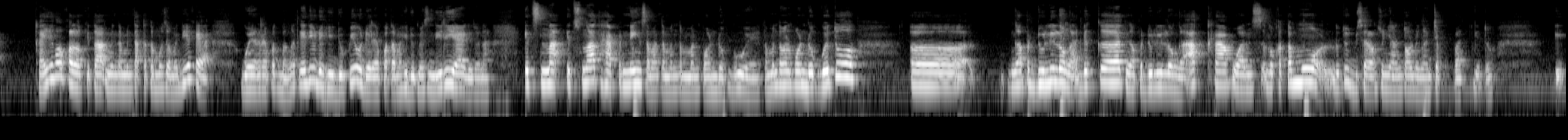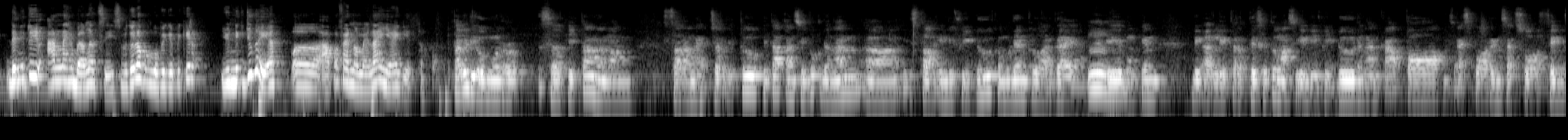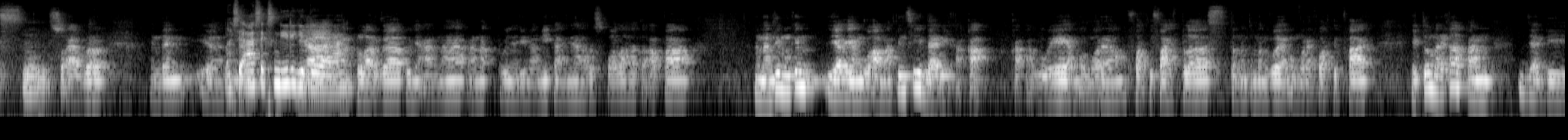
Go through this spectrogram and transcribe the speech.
kayaknya kok kalau kita minta-minta ketemu sama dia kayak gue yang repot banget kayak dia udah hidupnya udah repot sama hidupnya sendiri ya gitu. Nah it's not it's not happening sama teman-teman pondok gue. Teman-teman pondok gue tuh eh, nggak peduli lo nggak deket nggak peduli lo nggak akrab. Once lo ketemu lo tuh bisa langsung nyantol dengan cepat gitu dan itu aneh banget sih. Sebetulnya kalau gue pikir-pikir unik juga ya eh, apa fenomenanya gitu. Tapi di umur sekitar memang secara nature itu kita akan sibuk dengan eh, setelah individu kemudian keluarga ya. Hmm. jadi mungkin di early 30s itu masih individu dengan couple masih exploring sexual things whatsoever and then ya masih dan- asik sendiri gitu ya, ya, dengan keluarga punya anak anak punya dinamikanya harus sekolah atau apa. Nah, nanti mungkin ya yang gue amatin sih dari kakak kakak gue yang umurnya 45 plus teman-teman gue yang umurnya 45 itu mereka akan jadi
